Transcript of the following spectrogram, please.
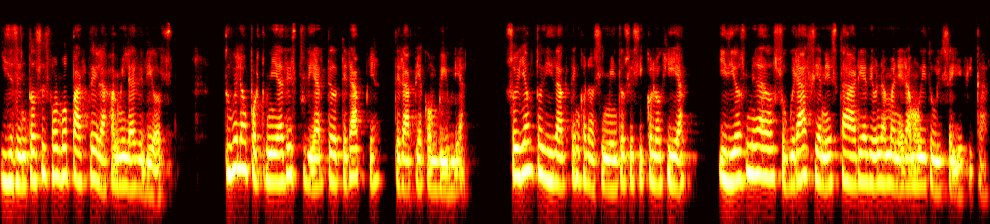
y desde entonces formo parte de la familia de Dios. Tuve la oportunidad de estudiar teoterapia, terapia con Biblia. Soy autodidacta en conocimientos de psicología y Dios me ha dado su gracia en esta área de una manera muy dulce y eficaz.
